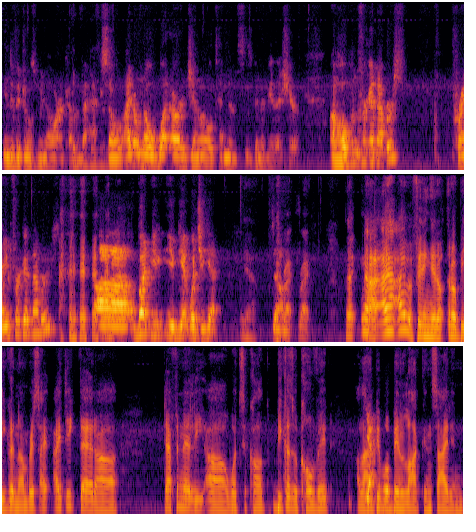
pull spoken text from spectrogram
individuals we know aren't coming back. So I don't know what our general attendance is going to be this year. I'm hoping for good numbers, praying for good numbers, uh, but you you get what you get. Yeah. So right, right. Like no, I, I have a feeling it'll it'll be good numbers. I, I think that uh definitely uh what's it called because of COVID, a lot Yeah. of people have been locked inside and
